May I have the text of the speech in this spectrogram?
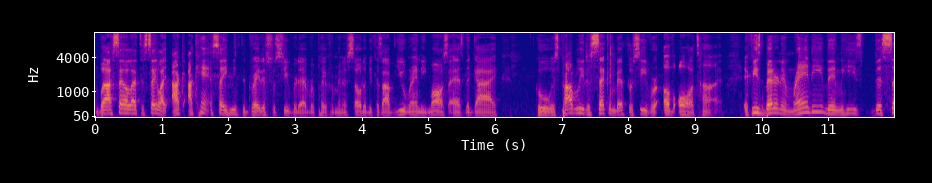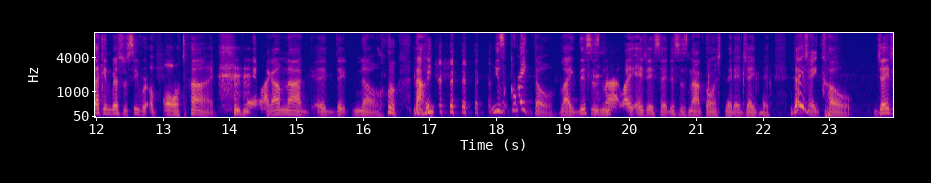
But I say all that to say, like, I, I can't say he's the greatest receiver to ever play for Minnesota because I view Randy Moss as the guy who is probably the second best receiver of all time. If he's better than Randy, then he's the second best receiver of all time. And, like I'm not, uh, they- no. now he, he's great though. Like this is not like AJ said. This is not throwing shade at JJ. JJ cold. JJ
